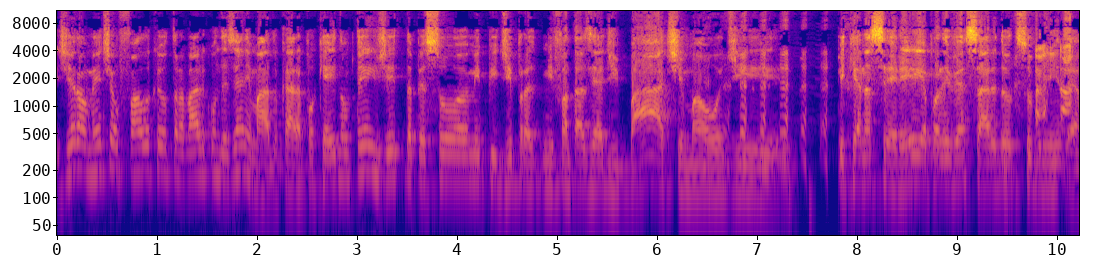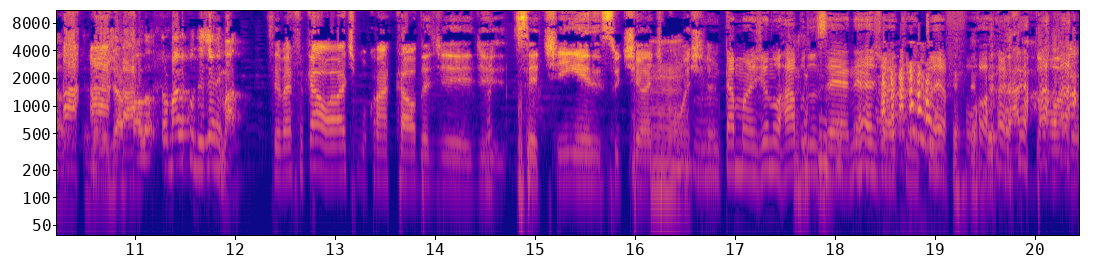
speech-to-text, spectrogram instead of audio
Geralmente eu falo que eu trabalho com desenho animado, cara, porque aí não tem jeito da pessoa me pedir pra me fantasiar de Batman ou de Pequena Sereia pro aniversário do sobrinho dela. Entendeu? Eu já falo, eu trabalho com desenho animado. Você vai ficar ótimo com a cauda de, de cetim e sutiã de Hum. concha. Hum, tá manjando o rabo do Zé, né, Joaquim? Tu é foda. Adoro.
